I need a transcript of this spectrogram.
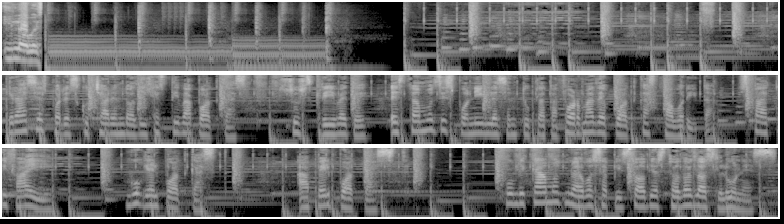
y la obesidad. Gracias por escuchar Endodigestiva Podcast. Suscríbete, estamos disponibles en tu plataforma de podcast favorita, Spotify Google Podcast. Apple Podcast. Publicamos nuevos episodios todos los lunes.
